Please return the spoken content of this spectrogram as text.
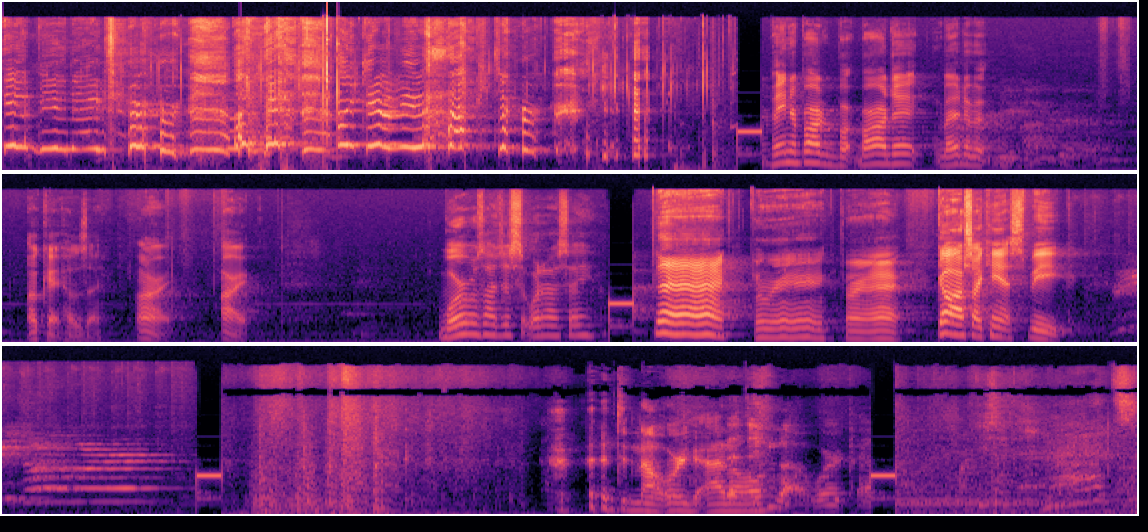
can't be an actor. I can't, I can't be an actor. Painter Bardick. Okay, Jose. All right. All right. Where was I just? What did I say? Gosh, I can't speak. It did not work at all. It did not work. These are nuts.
